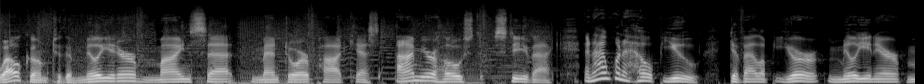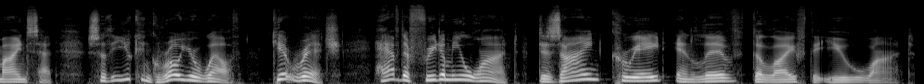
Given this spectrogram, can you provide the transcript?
Welcome to the Millionaire Mindset Mentor Podcast. I'm your host, Steve Ek, and I want to help you develop your millionaire mindset so that you can grow your wealth, get rich, have the freedom you want, design, create, and live the life that you want.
